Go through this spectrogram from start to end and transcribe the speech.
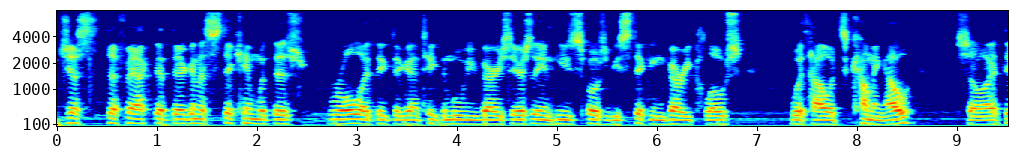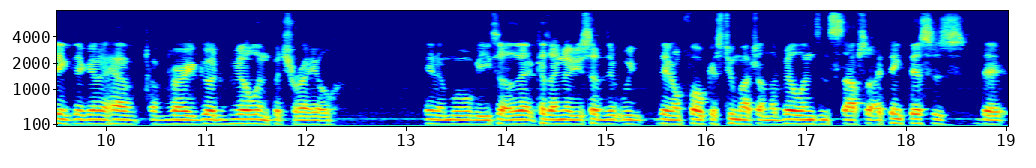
just the fact that they're gonna stick him with this role, I think they're gonna take the movie very seriously, and he's supposed to be sticking very close with how it's coming out. So I think they're gonna have a very good villain portrayal in a movie. So that because I know you said that we they don't focus too much on the villains and stuff. So I think this is the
